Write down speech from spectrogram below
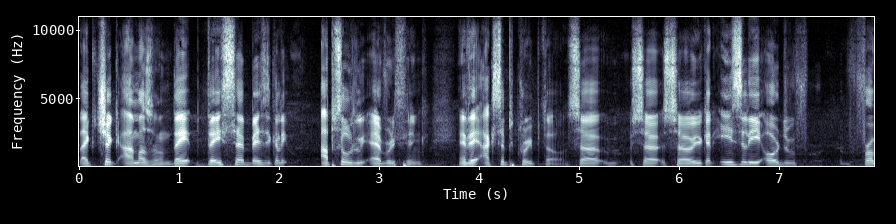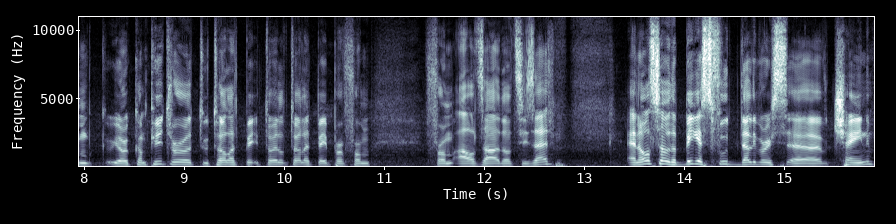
like Czech Amazon. They, they sell basically absolutely everything and they accept crypto. So, so, so you can easily order from your computer to toilet, pa toilet, toilet paper from, from alza.cz. And also the biggest food delivery uh, chain,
